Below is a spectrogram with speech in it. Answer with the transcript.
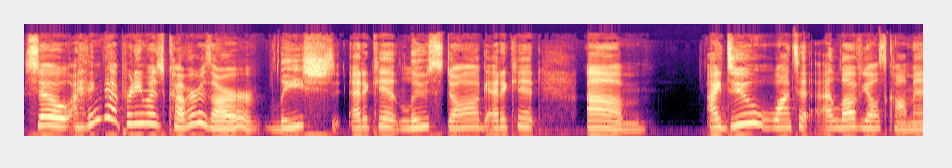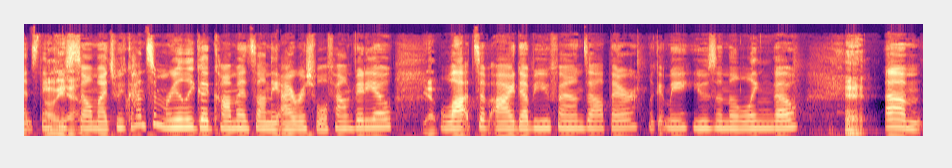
So I think that pretty much covers our leash etiquette, loose dog etiquette. Um, I do want to. I love y'all's comments. Thank Oh, you yeah. so much. We've gotten some really good comments on the Irish Wolfhound video. Yep. Lots of IW fans out there. Look at me using the lingo. Um,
